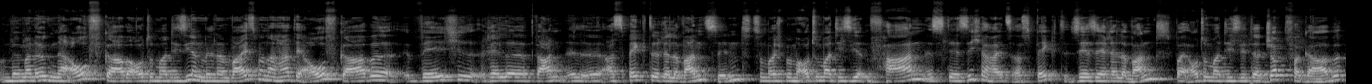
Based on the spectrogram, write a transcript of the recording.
Und wenn man irgendeine Aufgabe automatisieren will, dann weiß man anhand der Aufgabe, welche relevan äh, Aspekte relevant sind. Zum Beispiel beim automatisierten Fahren ist der Sicherheitsaspekt sehr, sehr relevant. Bei automatisierter Jobvergabe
